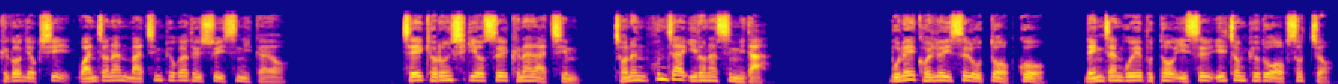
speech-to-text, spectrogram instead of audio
그것 역시 완전한 마침표가 될 수 있으니까요. 제 결혼식이었을 그날 아침, 저는 혼자 일어났습니다. 문에 걸려 있을 옷도 없고, 냉장고에 붙어 있을 일정표도 없었죠.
